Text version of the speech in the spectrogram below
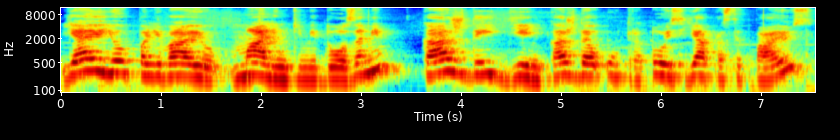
я ее поливаю маленькими дозами каждый день, каждое утро. То есть я просыпаюсь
